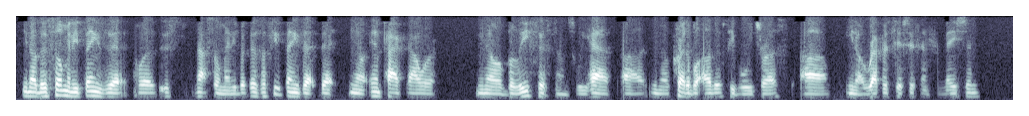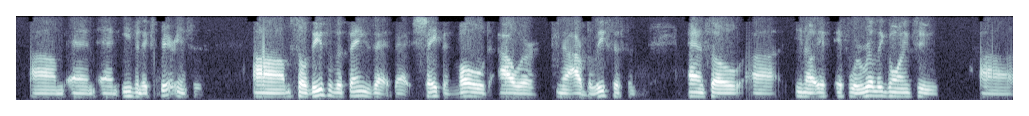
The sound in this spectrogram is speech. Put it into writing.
you know, there's so many things that well, it's not so many, but there's a few things that that you know impact our you know belief systems. We have uh, you know credible others, people we trust. Uh, you know, repetitious information, um, and and even experiences. Um, so these are the things that that shape and mold our you know our belief system. And so, uh, you know, if, if we're really going to, uh,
